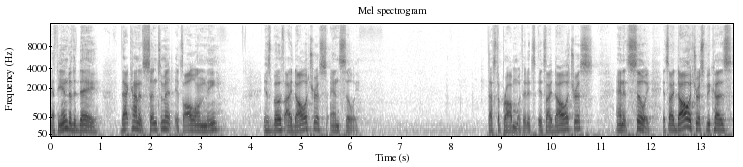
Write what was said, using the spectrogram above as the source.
at the end of the day, that kind of sentiment, it's all on me, is both idolatrous and silly. That's the problem with it. It's, it's idolatrous and it's silly. It's idolatrous because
